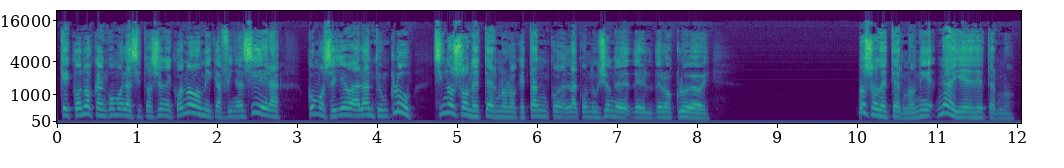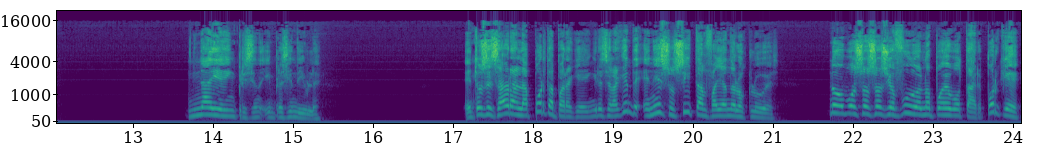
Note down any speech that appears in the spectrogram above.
que conozcan cómo es la situación económica, financiera, cómo se lleva adelante un club, si no son eternos los que están con la conducción de, los clubes hoy. No son eternos, ni, nadie es eterno. Ni nadie es imprescindible. Entonces abran la puerta para que ingrese la gente. En eso sí están fallando los clubes. No, vos sos socio fútbol, no podés votar. ¿Por qué?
